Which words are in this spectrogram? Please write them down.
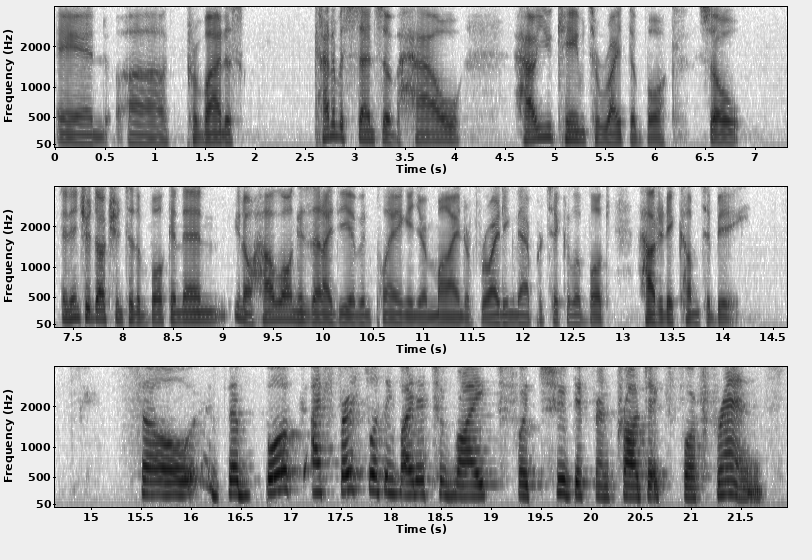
and uh, provide us kind of a sense of how how you came to write the book. So, an introduction to the book, and then you know how long has that idea been playing in your mind of writing that particular book? How did it come to be? So the book, I first was invited to write for two different projects for friends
